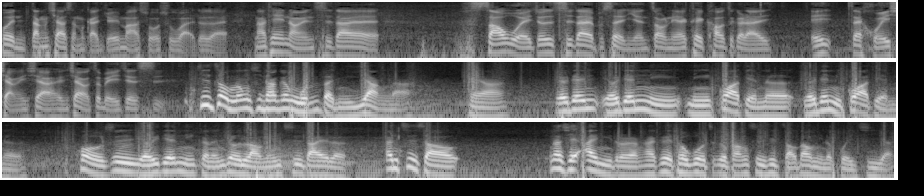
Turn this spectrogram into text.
或者你当下什么感觉，你把它说出来，对不对？哪天你老年痴呆，稍微就是痴呆不是很严重，你还可以靠这个来，哎，再回想一下，很像有这么一件事。其实这种东西它跟文本一样啦，对啊。有一天，有一天你你挂点了，有一天你挂点了，或者是有一天你可能就老年痴呆了，但至少那些爱你的人还可以透过这个方式去找到你的轨迹啊。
